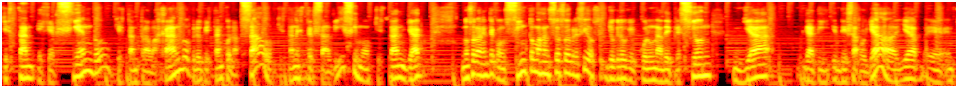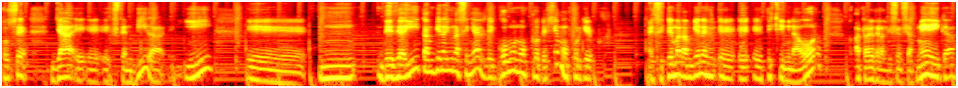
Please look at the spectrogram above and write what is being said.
que están ejerciendo, que están trabajando, pero que están colapsados, que están estresadísimos, que están ya no solamente con síntomas ansiosos depresivos, yo creo que con una depresión ya desarrollada, ya eh, entonces ya eh, eh, extendida. Y mm, desde ahí también hay una señal de cómo nos protegemos, porque el sistema también es, es discriminador a través de las licencias médicas,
